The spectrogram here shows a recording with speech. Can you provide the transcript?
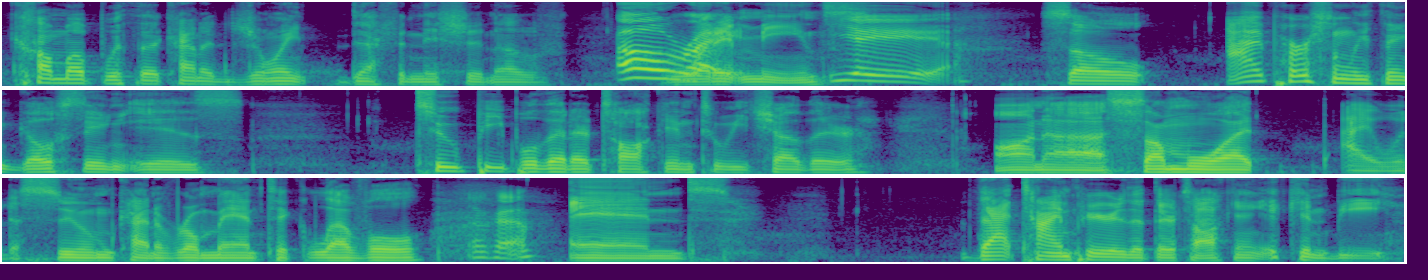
come up with a kind of joint definition of oh what right. it means. Yeah, yeah, yeah, yeah. So I personally think ghosting is two people that are talking to each other on a somewhat, I would assume, kind of romantic level. Okay. And that time period that they're talking, it can be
